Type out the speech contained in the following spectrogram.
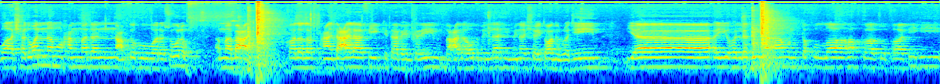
وأشهد أن محمدا عبده ورسوله. أما بعد قال الله سبحانه وتعالى في كتابه الكريم بعد أعوذ بالله من الشيطان الرجيم. يا أيها الذين آمنوا اتقوا الله حق تقاته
